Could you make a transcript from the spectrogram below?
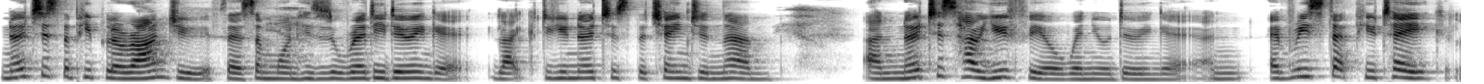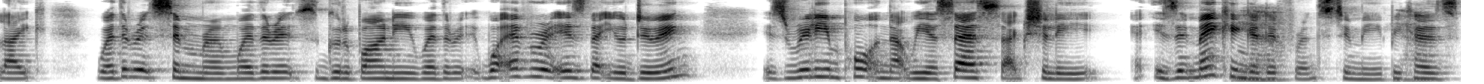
notice the people around you if there's someone who's already doing it. Like, do you notice the change in them? And notice how you feel when you're doing it. And every step you take, like whether it's Simran, whether it's Gurbani, whether it, whatever it is that you're doing, is really important that we assess actually, is it making a difference to me? Because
